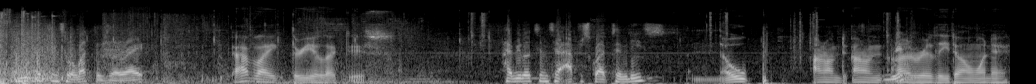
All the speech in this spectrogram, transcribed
You looked into electives though, right? I have like three electives. Have you looked into after school activities? Nope. I don't. I don't. I Really? really don't want to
